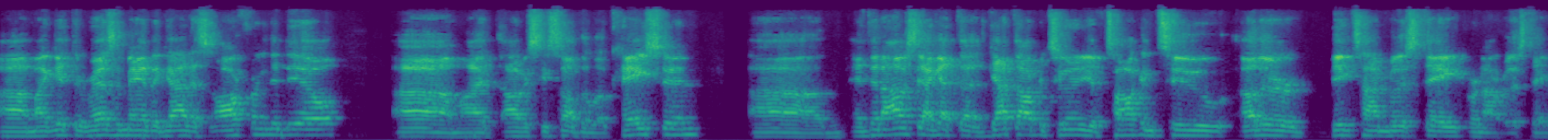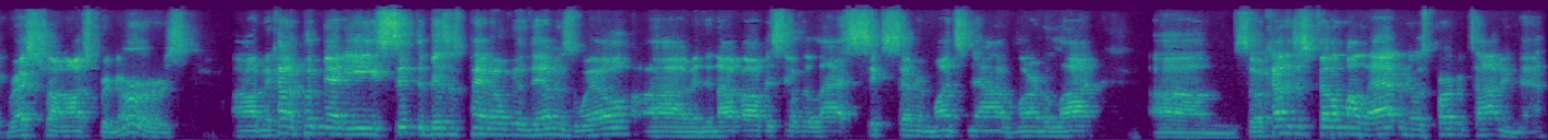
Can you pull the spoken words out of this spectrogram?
um, I get the resume of the guy that's offering the deal. Um, I obviously saw the location, um, and then obviously I got the got the opportunity of talking to other big time real estate or not real estate restaurant entrepreneurs. Um, it kind of put me at ease, sent the business plan over to them as well. Um, and then I've obviously over the last six, seven months now, I've learned a lot. Um, so it kind of just fell in my lap and it was perfect timing, man.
